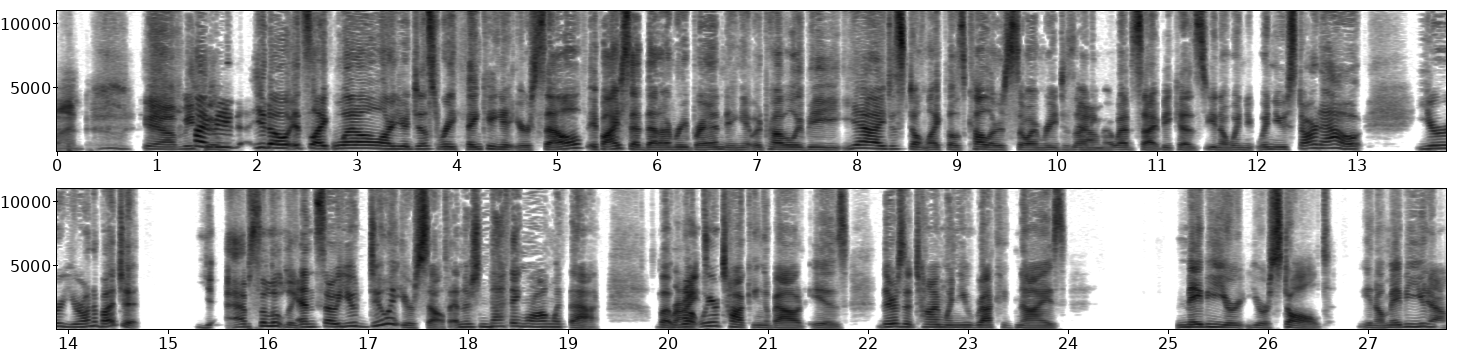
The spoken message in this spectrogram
Yeah, me too. I mean, you know, it's like, well, are you just rethinking it yourself? If I said that I'm rebranding, it would probably be, yeah, I just don't like those colors, so I'm redesigning yeah. my website because, you know, when you when you start out, you're you're on a budget. Yeah, absolutely. And so you do it yourself, and there's nothing wrong with that. But right. what we're talking about is there's a time when you recognize maybe you're you're stalled you know maybe you yeah.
